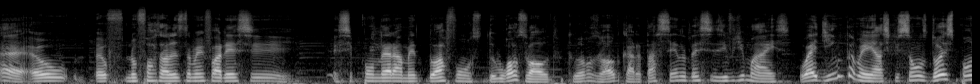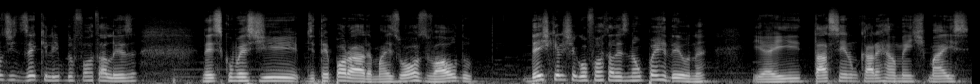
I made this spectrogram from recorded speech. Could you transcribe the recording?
É, eu, eu no Fortaleza também faria esse, esse ponderamento do Afonso, do Oswaldo. Que o Oswaldo, cara, tá sendo decisivo demais. O Edinho também, acho que são os dois pontos de desequilíbrio do Fortaleza nesse começo de, de temporada. Mas o Oswaldo, desde que ele chegou, o Fortaleza não perdeu, né? E aí tá sendo um cara realmente mais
